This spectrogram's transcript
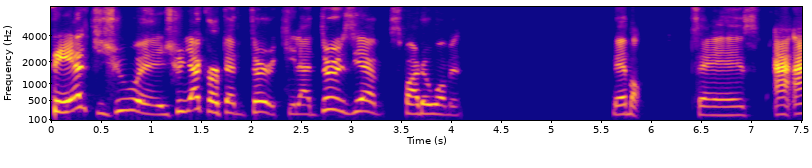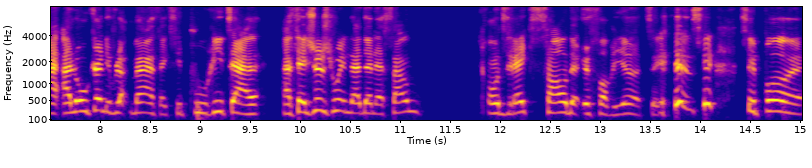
C'est elle qui joue euh, Julia Carpenter, qui est la deuxième Spider-Woman. Mais bon, elle n'a aucun développement, fait que c'est pourri. Elle, elle fait juste jouer une adolescente, on dirait qu'il sort de Euphoria. c'est, pas, euh,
